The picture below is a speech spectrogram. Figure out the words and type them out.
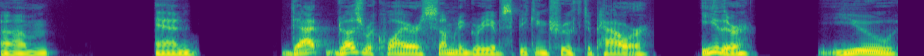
Um, and that does require some degree of speaking truth to power. Either you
